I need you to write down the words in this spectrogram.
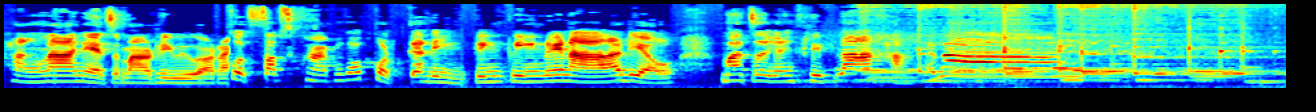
ครั้งหน้าเนี่ยจะมารีวิวอะไร กด subscribe แล้วก็กดกระดิ่งกริ๊งๆด้วยนะ แล้วเดี๋ยวมาเจอกันคลิปหน้าค่ะ บ๊ายบาย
